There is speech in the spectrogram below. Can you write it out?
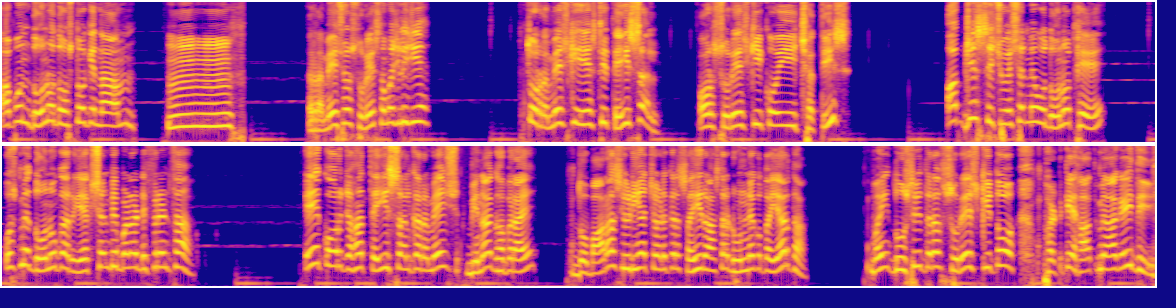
अब उन दोनों दोस्तों के नाम हम्म, रमेश और सुरेश समझ लीजिए। तो रमेश की एज थी तेईस साल और सुरेश की कोई छत्तीस अब जिस सिचुएशन में वो दोनों थे, उसमें दोनों का रिएक्शन भी बड़ा डिफरेंट था। एक और जहाँ तेईस साल का रमेश बिना घबराए दोबारा सीढ़ियाँ चढ़कर सही रास्ता ढूँढने को तैयार था, वहीं दूसरी तरफ़ सुरेश की तो फटके हाथ में आ गई थी।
